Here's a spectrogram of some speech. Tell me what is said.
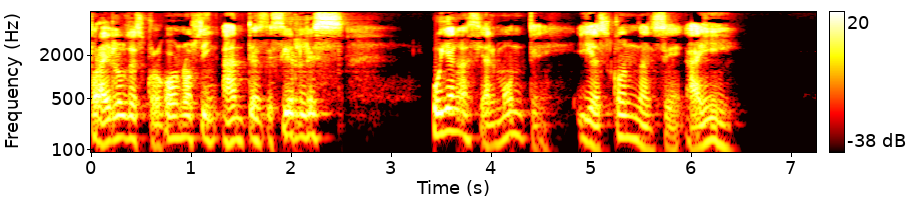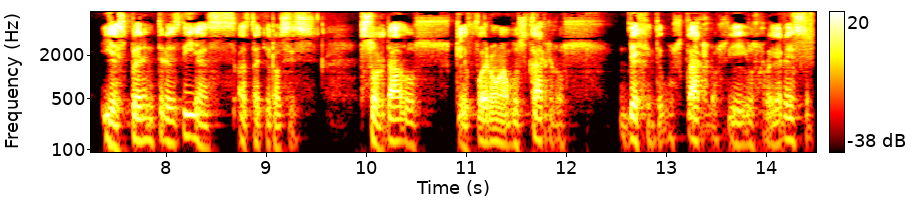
Por ahí los descolgó, no sin antes decirles, huyan hacia el monte y escóndanse ahí y esperen tres días hasta que los soldados que fueron a buscarlos dejen de buscarlos y ellos regresen.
